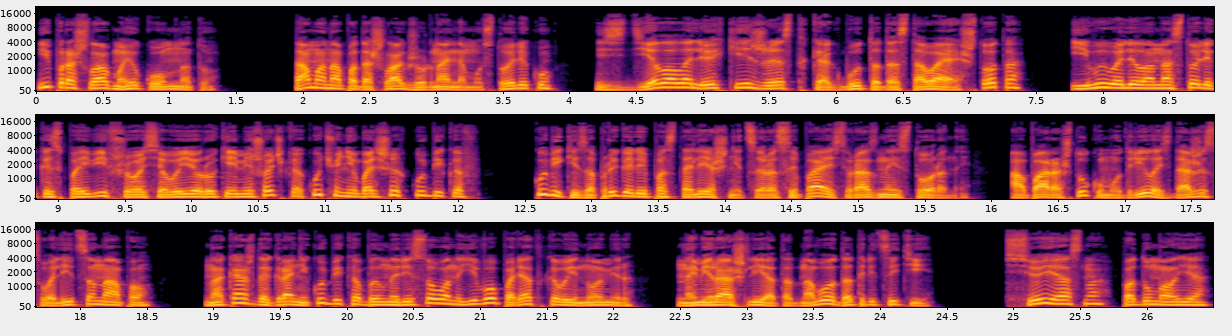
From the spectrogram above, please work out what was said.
и прошла в мою комнату. Там она подошла к журнальному столику, сделала легкий жест, как будто доставая что-то, и вывалила на столик из появившегося в ее руке мешочка кучу небольших кубиков. Кубики запрыгали по столешнице, рассыпаясь в разные стороны, а пара штук умудрилась даже свалиться на пол. На каждой грани кубика был нарисован его порядковый номер. Номера шли от 1 до 30. «Все ясно», – подумал я.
